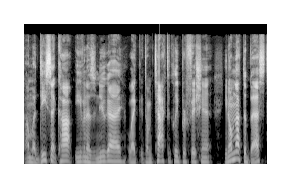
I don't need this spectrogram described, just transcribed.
I'm a decent cop, even as a new guy. Like I'm tactically proficient. You know, I'm not the best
